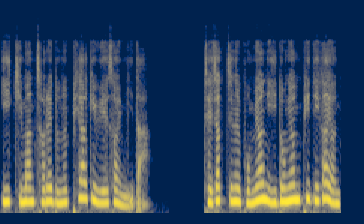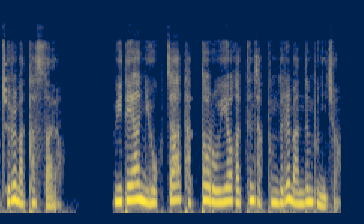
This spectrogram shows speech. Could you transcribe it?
이 김한철의 눈을 피하기 위해서입니다. 제작진을 보면 이동현 PD가 연출을 맡았어요. 위대한 유혹자 닥터 로이어 같은 작품들을 만든 분이죠.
